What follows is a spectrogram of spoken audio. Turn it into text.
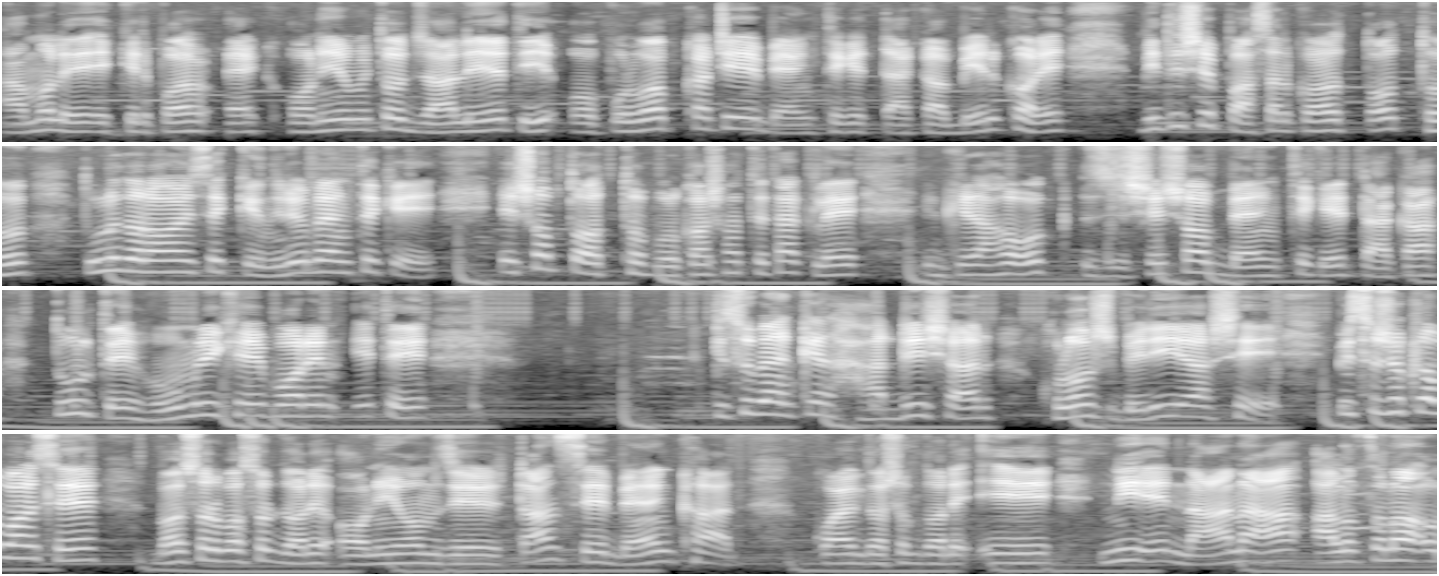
আমলে একের পর এক অনিয়মিত জালিয়াতি ও প্রভাব কাটিয়ে ব্যাংক থেকে টাকা বের করে বিদেশে পাচার করার তথ্য তুলে ধরা হয়েছে কেন্দ্রীয় ব্যাংক থেকে। এসব তথ্য প্রকাশ হতে থাকলে গ্রাহক সেসব ব্যাংক থেকে টাকা তুলতে হুমড়ি খেয়ে পড়েন। এতে কিছু ব্যাংকের হাড্ডিসার খোলস বেরিয়ে আসে। বিশ্লেষকরা বলেছে, বছর বছর ধরে অনিয়ম যে টানছে ব্যাংক খাত, কয়েক দশক ধরে এ নিয়ে নানা আলোচনা ও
